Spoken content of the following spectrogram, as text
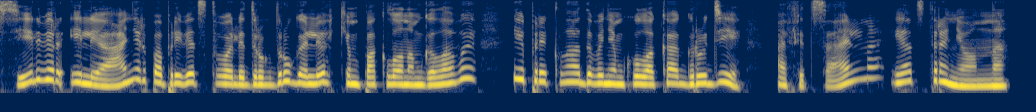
Сильвер и Лианер поприветствовали друг друга легким поклоном головы и прикладыванием кулака к груди, официально и отстраненно.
